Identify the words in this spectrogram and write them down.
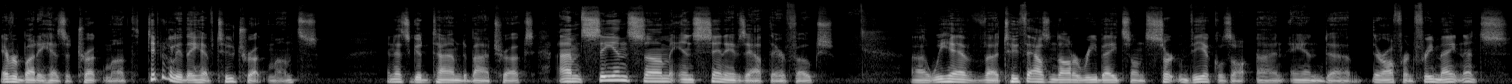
Everybody has a truck month. Typically, they have two truck months, and that's a good time to buy trucks. I'm seeing some incentives out there, folks. Uh, we have uh, $2,000 rebates on certain vehicles, uh, and uh, they're offering free maintenance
